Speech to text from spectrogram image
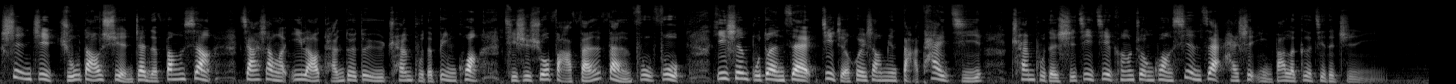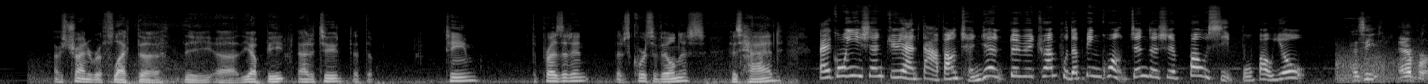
甚至主导选战的方向？加上了医疗团队对于川普的病况，其实说法反反复复，医生不断在记者会上面打太极，川普的实际健康状况现在还是引发了各界的质疑。I was trying to reflect the the uh, the upbeat attitude that the team, the president, that his course of illness has had. 白宫医生居然大方承认，对于川普的病况真的是报喜不报忧。Has he ever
